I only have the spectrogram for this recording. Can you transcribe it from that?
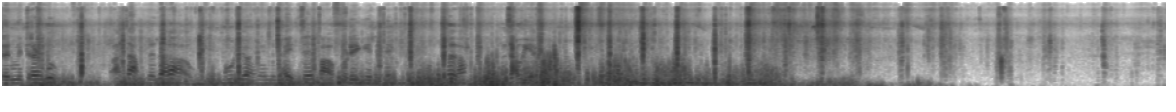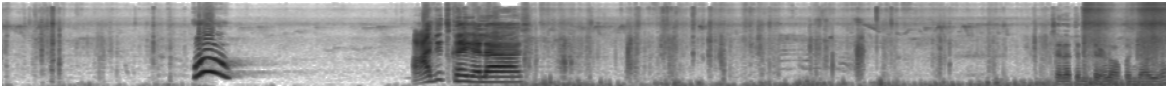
तर मित्रांनो आता आपल्याला गुढी आणायला जायचं आहे बा पुढे गेले चला जाऊया. आधीच काय गेलास. चला तर मित्रांनो आपण जाऊया.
